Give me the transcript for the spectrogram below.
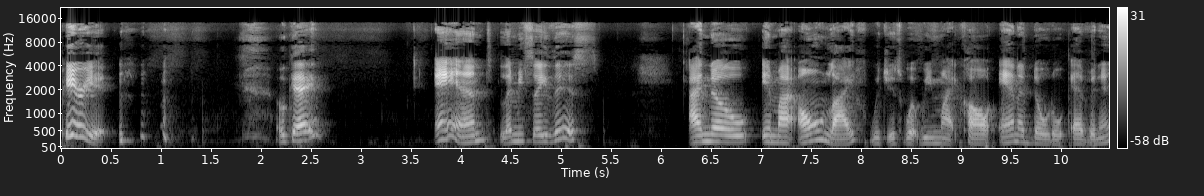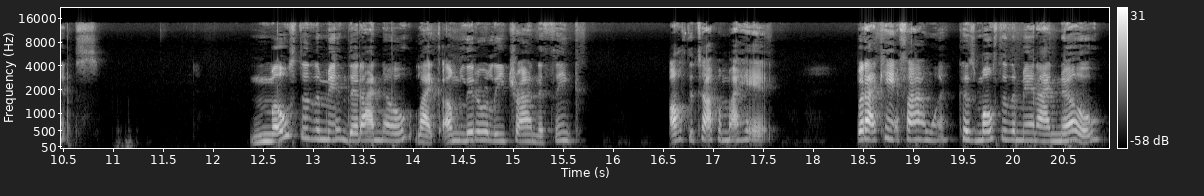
Period. okay? And let me say this I know in my own life, which is what we might call anecdotal evidence, most of the men that I know, like I'm literally trying to think off the top of my head, but I can't find one because most of the men I know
